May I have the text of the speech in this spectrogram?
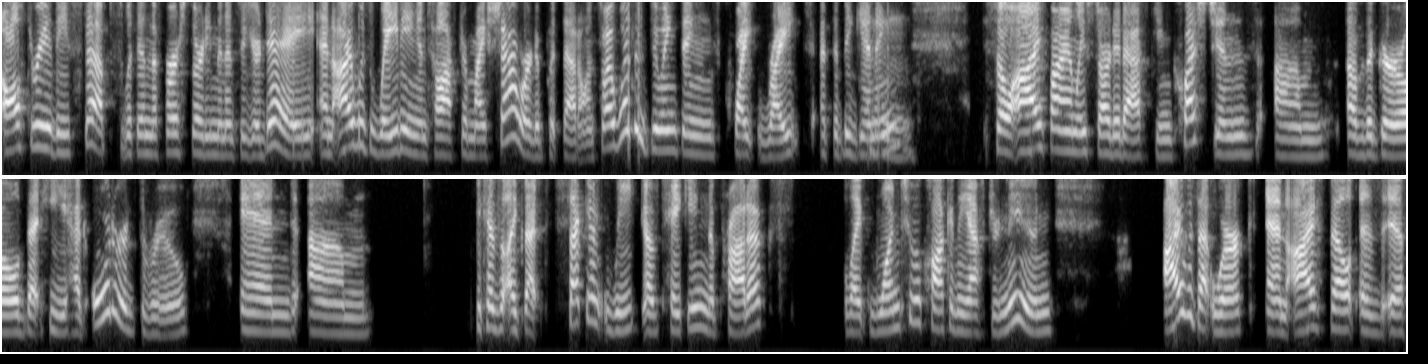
all three of these steps within the first 30 minutes of your day. And I was waiting until after my shower to put that on. So I wasn't doing things quite right at the beginning. Mm. So I finally started asking questions um, of the girl that he had ordered through. And um, because, like, that second week of taking the products, like one, two o'clock in the afternoon, I was at work and I felt as if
